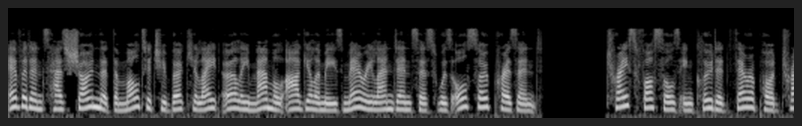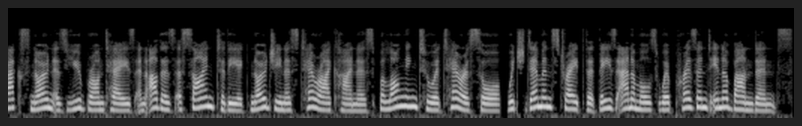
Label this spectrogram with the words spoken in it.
Evidence has shown that the multituberculate early mammal Argillomys marylandensis was also present. Trace fossils included theropod tracks known as eubrontes and others assigned to the ichnogenus pteraichnus belonging to a pterosaur, which demonstrate that these animals were present in abundance.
